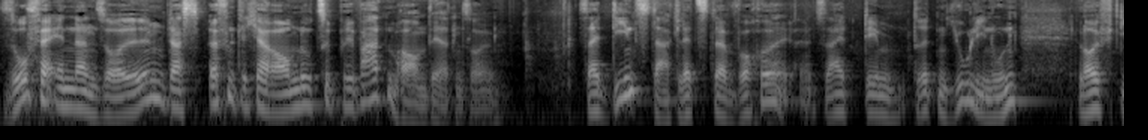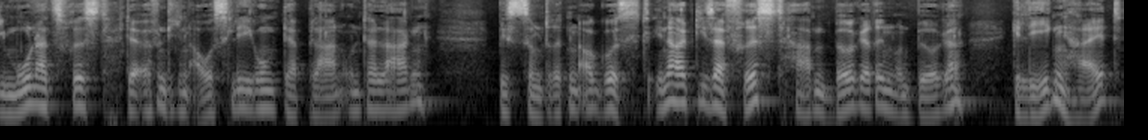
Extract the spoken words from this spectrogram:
so verändern sollen, dass öffentlicher Raum nur zu privatem Raum werden soll. Seit Dienstag letzter Woche, seit dem 3. Juli nun, läuft die Monatsfrist der öffentlichen Auslegung der Planunterlagen bis zum 3. August. Innerhalb dieser Frist haben Bürgerinnen und Bürger Gelegenheit,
